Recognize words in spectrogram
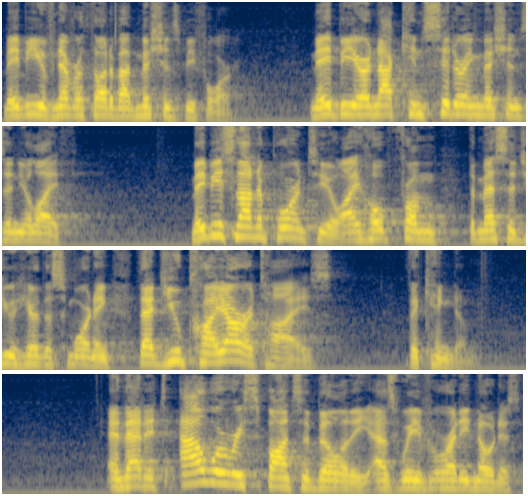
Maybe you've never thought about missions before. Maybe you're not considering missions in your life. Maybe it's not important to you. I hope from the message you hear this morning that you prioritize the kingdom. And that it's our responsibility, as we've already noticed,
